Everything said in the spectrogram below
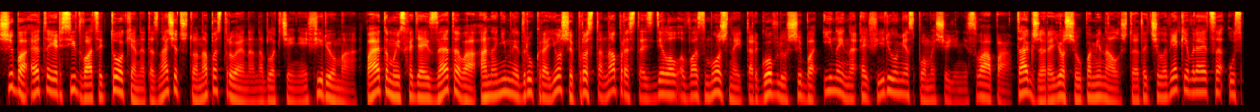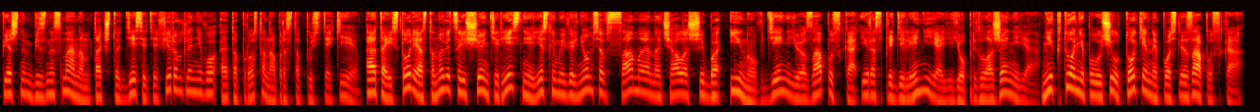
Shiba – это ERC-20 токен, это значит, что она построена на блокчейне эфириума. Поэтому, исходя из этого, анонимный друг Райоши просто-напросто сделал возможной торговлю Shiba Иной на эфириуме с помощью Uniswap. Также Райоши упоминал, что этот человек является успешным бизнесменом, так что 10 эфиров для него – это просто-напросто пустяки. Эта история становится еще еще интереснее, если мы вернемся в самое начало Shiba Inu, в день ее запуска и распределения ее предложения. Никто не получил токены после запуска.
